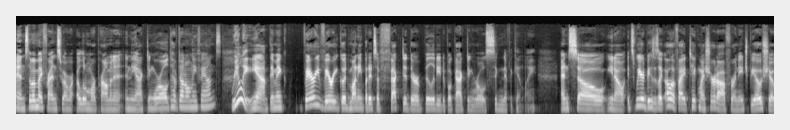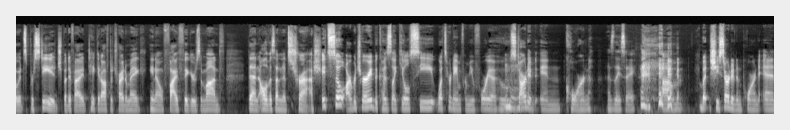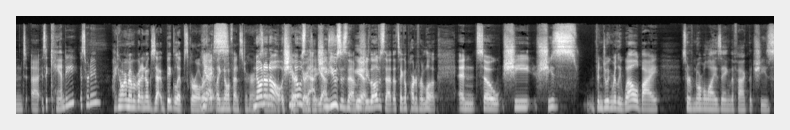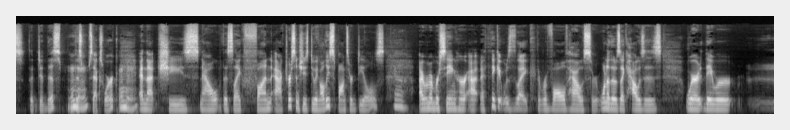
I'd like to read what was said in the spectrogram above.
and some of my friends who are a little more prominent in the acting world have done OnlyFans. Really? Yeah, they make very, very good money, but it's affected their ability to book acting roles significantly. And so, you know, it's weird because it's like, oh, if I take my shirt off for an HBO show, it's prestige. But if I take it off to try to make, you know, five figures a month, then all of a sudden it's trash. It's so arbitrary because like you'll see what's her name from Euphoria who started in corn, as they say. Um, but she started in porn and uh, is it Candy? Is her name? I don't remember, but I know exactly. Big lips girl, right? Yes. Like, no offense to her. I'm No, no, sorry, no. the She knows that. yes. She uses them. Yeah. She loves that. That's like a part of her look. And so she she's been doing really well by sort of normalizing the fact that she's that did this this mm-hmm. sex work mm-hmm. and that she's now this like fun actress and she's doing all these sponsored deals. Yeah. I remember seeing her at I think it was like the Revolve House or one of those like houses where they were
